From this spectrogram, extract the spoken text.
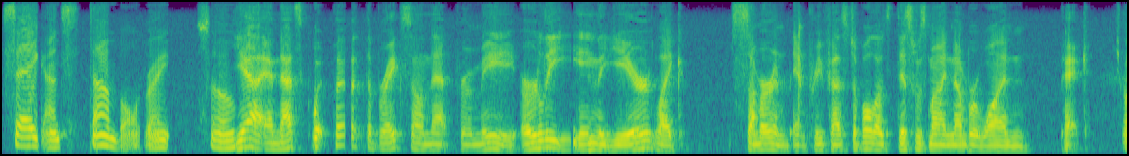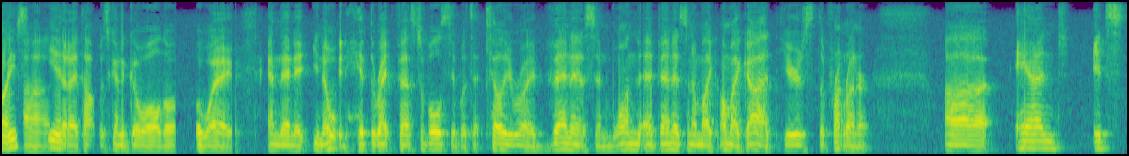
SAG ensemble, right? So Yeah, and that's what put the brakes on that for me. Early in the year, like summer and, and pre-festival, was- this was my number one pick choice. uh, yeah. that I thought was going to go all the, the way. And then it, you know, it hit the right festivals. It was at Telluride, Venice, and one at Venice. And I'm like, oh my god, here's the front runner. Uh, and it's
